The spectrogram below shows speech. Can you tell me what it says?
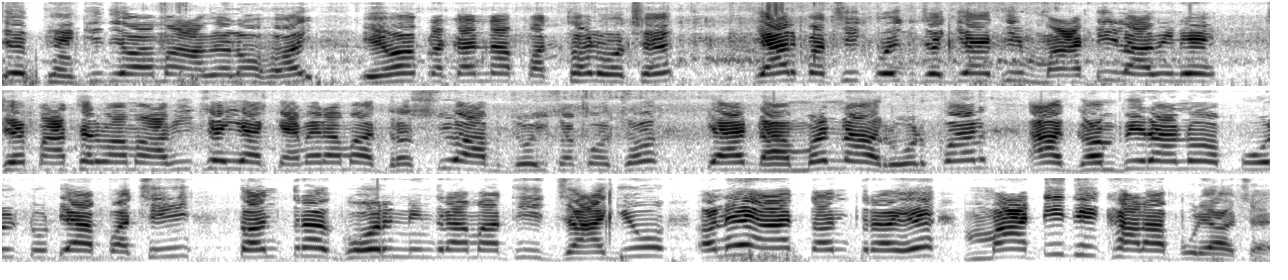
જે ફેંકી દેવામાં આવેલો હોય એવા પ્રકારના પથ્થરો છે. ત્યાર પછી કોઈક જગ્યાએથી માટી લાવીને જે પાથરવામાં આવી છે અહીંયા કેમેરામાં દ્રશ્યો આપ જોઈ શકો છો કે આ ડામણના રોડ પર આ ગંભીરાનો પુલ તૂટ્યા પછી તંત્ર ઘોર નિંદ્રામાંથી જાગ્યું અને આ તંત્રએ માટીથી ખાડા પૂર્યા છે.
